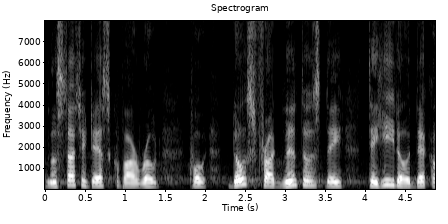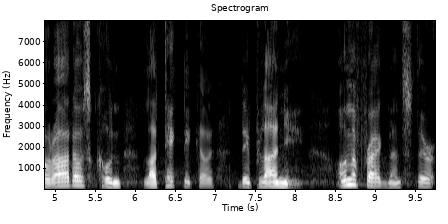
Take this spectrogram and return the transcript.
Mastache de Escobar wrote, quote, dos fragmentos de tejido decorados con la técnica de Plangi. On the fragments, there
